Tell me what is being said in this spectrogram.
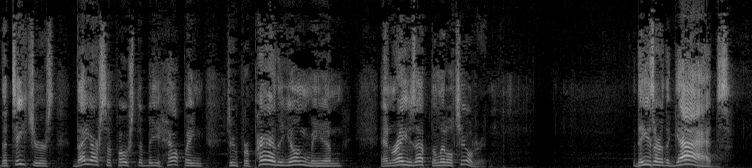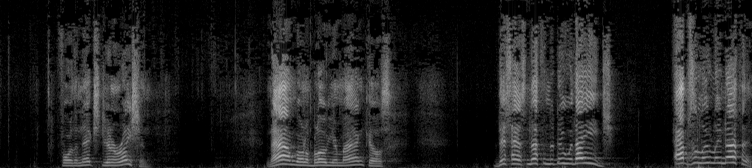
the teachers. They are supposed to be helping to prepare the young men and raise up the little children. These are the guides for the next generation. Now I'm going to blow your mind because this has nothing to do with age. Absolutely nothing.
